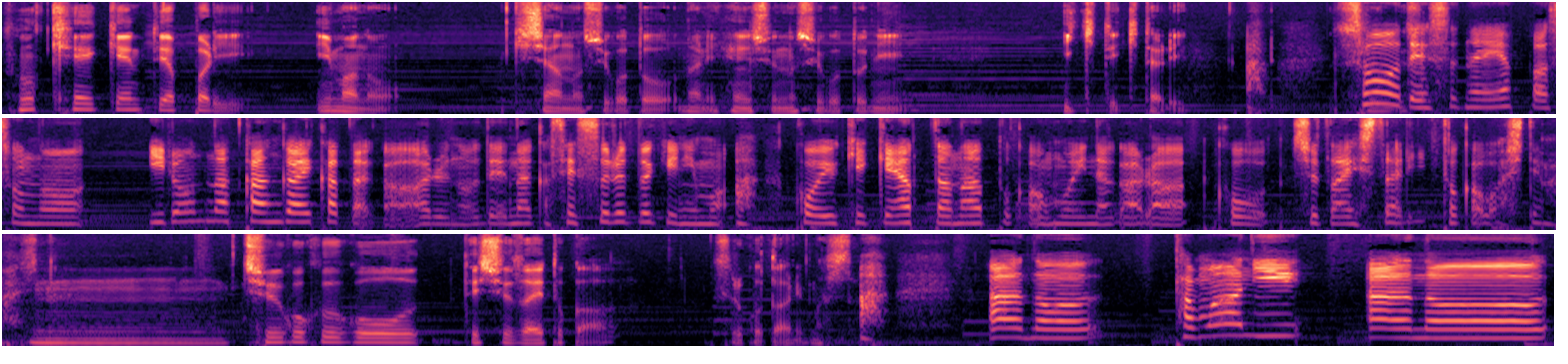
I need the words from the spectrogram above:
その経験ってやっぱり今の記者の仕事なり編集の仕事に生きてきたりそうですね。やっぱそのいろんな考え方があるのでなんか接する時にもあこういう経験あったなとか思いながらこう取材したりとかはしてました、ん。中国語で取材とかすることありました？ああのたまにあの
